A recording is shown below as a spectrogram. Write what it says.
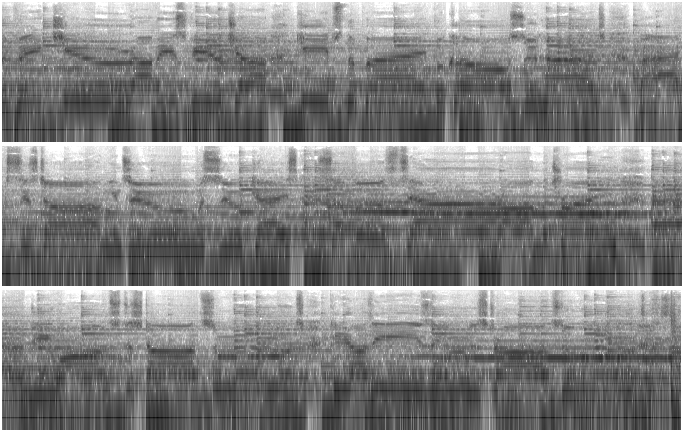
a picture of his future, keeps the paper close at hand, packs his tongue into a suitcase, suffers terror on the train, and he wants to start some movement, cause he's indestructible.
